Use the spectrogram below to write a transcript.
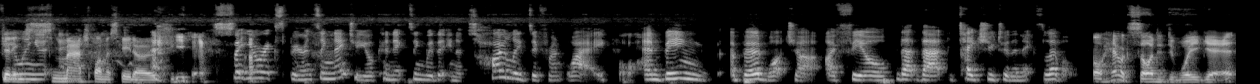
Getting feeling it and- smashed by mosquitoes. yes. but you're experiencing nature you're connecting with it in a totally different way Oh. and being a bird watcher i feel that that takes you to the next level Oh, how excited did we get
